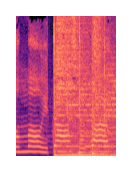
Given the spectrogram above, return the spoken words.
Oh, my does.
